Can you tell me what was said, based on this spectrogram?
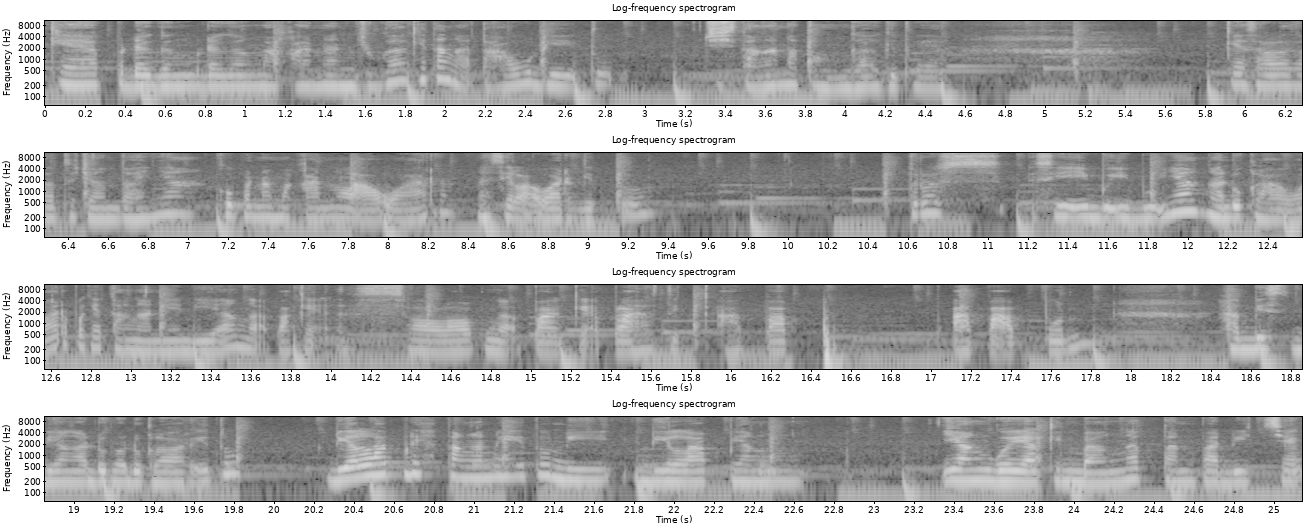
kayak pedagang-pedagang makanan juga kita nggak tahu dia itu cuci tangan atau enggak gitu ya. Kayak salah satu contohnya aku pernah makan lawar nasi lawar gitu terus si ibu-ibunya ngaduk lawar pakai tangannya dia nggak pakai selop nggak pakai plastik apa apa pun. Habis dia ngaduk-ngaduk lawar itu dia lap deh tangannya itu di di lap yang yang gue yakin banget tanpa dicek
